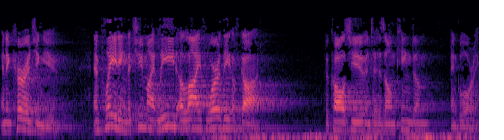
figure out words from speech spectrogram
and encouraging you, and pleading that you might lead a life worthy of God, who calls you into his own kingdom and glory.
